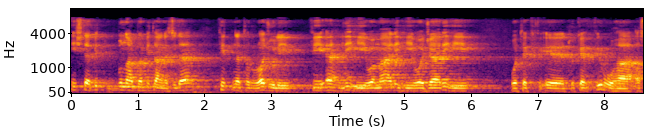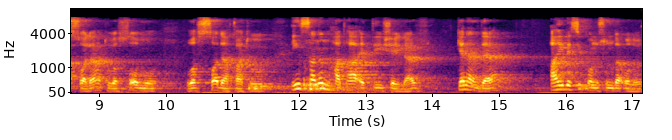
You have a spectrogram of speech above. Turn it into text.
İşte bunlardan bir tanesi de fitnetur raculi fi ehlihi ve malihi ve carihi ve tukeffiruha as-salatu ve's-savmu ve's-sadakatu. İnsanın hata ettiği şeyler genelde ailesi konusunda olur,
